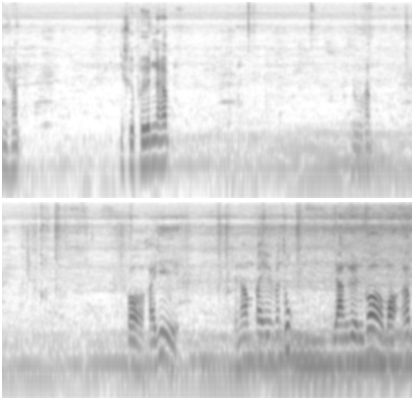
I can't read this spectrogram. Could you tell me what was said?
นี่ครับ นี่คือพื้นนะครับ ดูครับ ก็ใครที่จะนำไปบรรทุกอย่างอื่นก็เหมาะครับ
